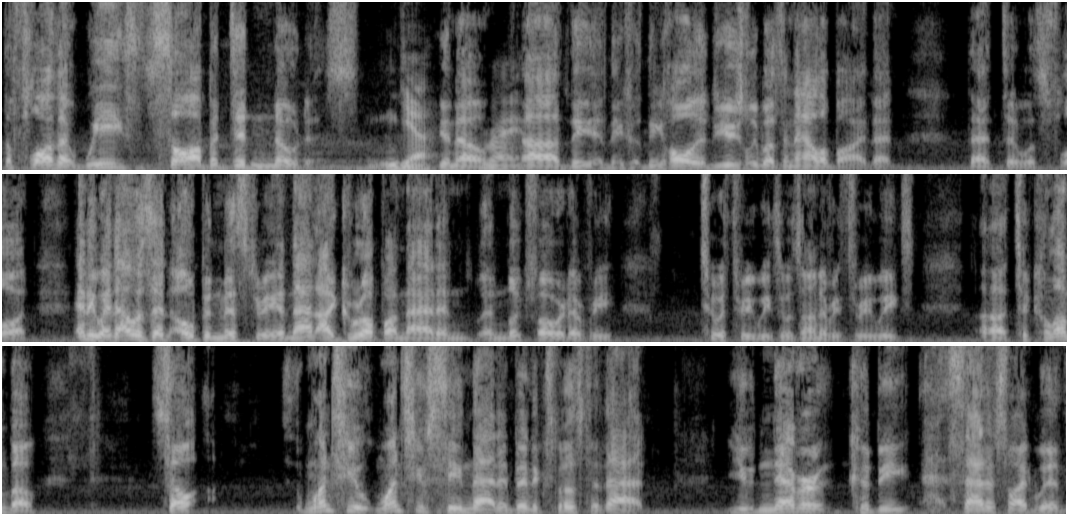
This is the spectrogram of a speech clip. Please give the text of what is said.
the flaw that we saw but didn't notice. Yeah. you know Right. uh, the, the the whole it usually was an alibi that that uh, was flawed. Anyway that was an open mystery and that i grew up on that and and looked forward every two or three weeks it was on every three weeks uh, to columbo. So once you once you've seen that and been exposed to that you never could be satisfied with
